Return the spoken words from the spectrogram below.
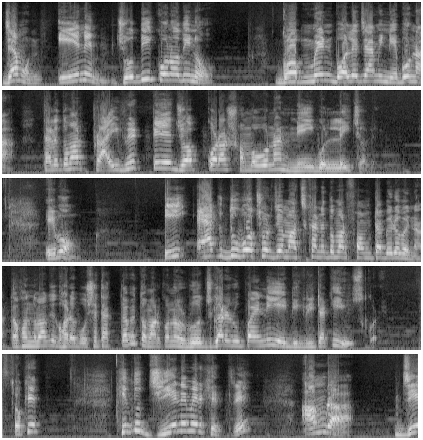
যেমন এএনএম যদি কোনোদিনও গভর্নমেন্ট বলে যে আমি নেব না তাহলে তোমার প্রাইভেটে জব করার সম্ভাবনা নেই বললেই চলে। এবং এই এক দু বছর যে মাঝখানে তোমার ফর্মটা বেরোবে না, তখন তোমাকে ঘরে বসে থাকতে হবে, তোমার কোনো রোজগারের উপায় নেই এই ডিগ্রিটাকে ইউজ করে ওকে কিন্তু জিএনএম এর ক্ষেত্রে আমরা যে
